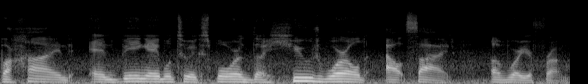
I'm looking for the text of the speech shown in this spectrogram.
behind and being able to explore the huge world outside of where you're from.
